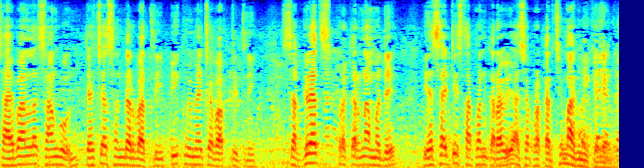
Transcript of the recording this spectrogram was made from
साहेबांना सांगून त्याच्या संदर्भातली पीक विम्याच्या बाबतीतली सगळ्याच प्रकरणामध्ये एस आय टी स्थापन करावी अशा प्रकारची मागणी केली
